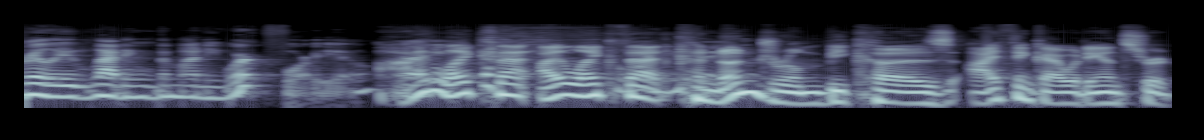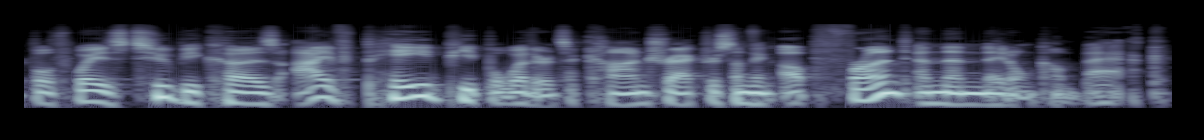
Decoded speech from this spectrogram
really letting the money work for you. I like that. I like that you think? conundrum because I think I would answer it both ways too. Because I've paid people, whether it's a contract or something, up front, and then they don't come back.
